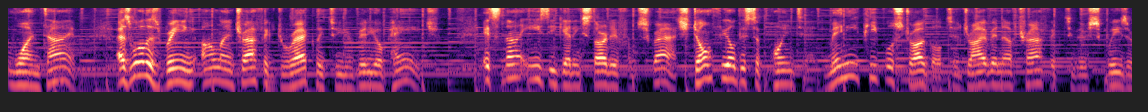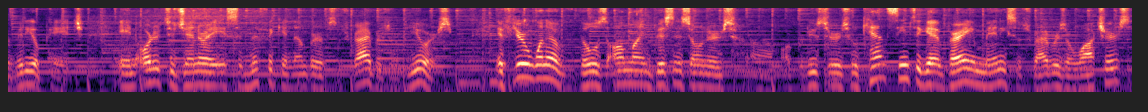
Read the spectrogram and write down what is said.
one time, as well as bringing online traffic directly to your video page. It's not easy getting started from scratch. Don't feel disappointed. Many people struggle to drive enough traffic to their squeeze or video page in order to generate a significant number of subscribers or viewers. If you're one of those online business owners um, or producers who can't seem to get very many subscribers or watchers,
